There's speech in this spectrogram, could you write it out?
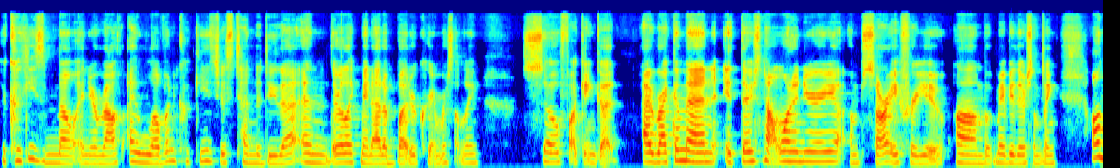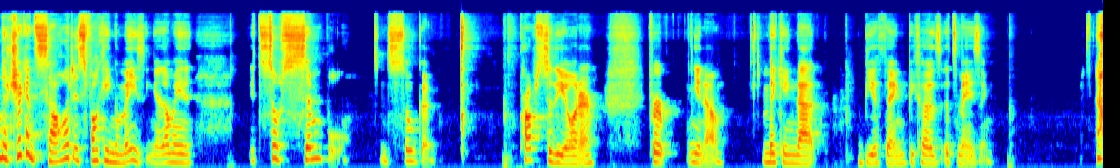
The cookies melt in your mouth. I love when cookies just tend to do that, and they're like made out of buttercream or something. So fucking good. I recommend if there's not one in your area, I'm sorry for you. Um, but maybe there's something. Oh, and the chicken salad is fucking amazing. I mean, it's so simple. It's so good. Props to the owner for you know making that be a thing because it's amazing.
